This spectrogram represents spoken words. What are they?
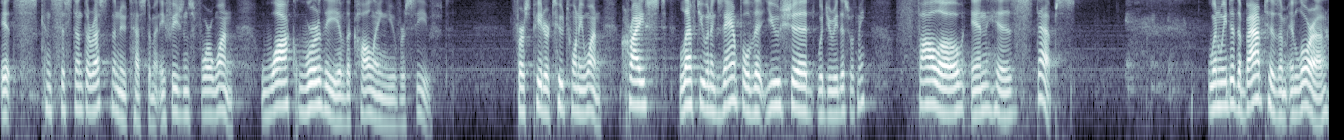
It's consistent the rest of the New Testament. Ephesians 4 1. Walk worthy of the calling you've received. 1 Peter 2:21 Christ left you an example that you should would you read this with me follow in his steps when we did the baptism Elora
